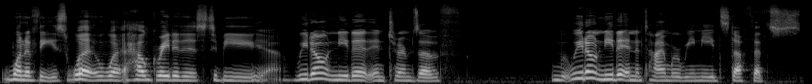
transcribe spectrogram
one of these. What what how great it is to be Yeah, we don't need it in terms of. We don't need it in a time where we need stuff that's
